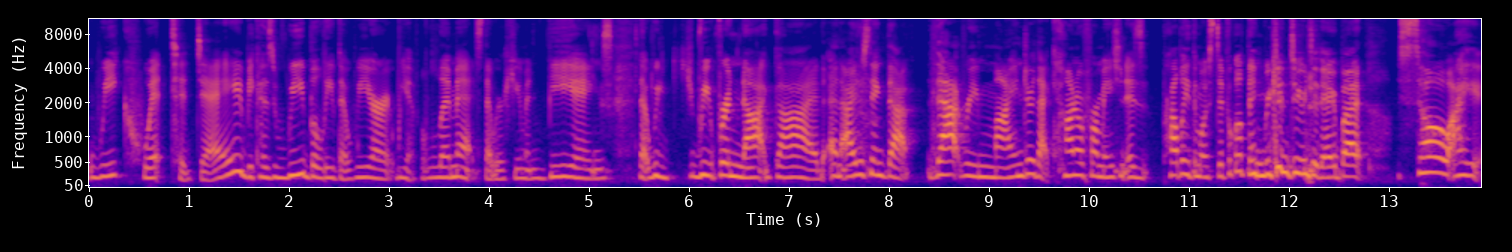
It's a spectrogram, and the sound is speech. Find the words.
we quit today because we believe that we are we have limits that we're human beings that we, we we're not god. And i just think that that reminder that counterformation is probably the most difficult thing we can do today. But so i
